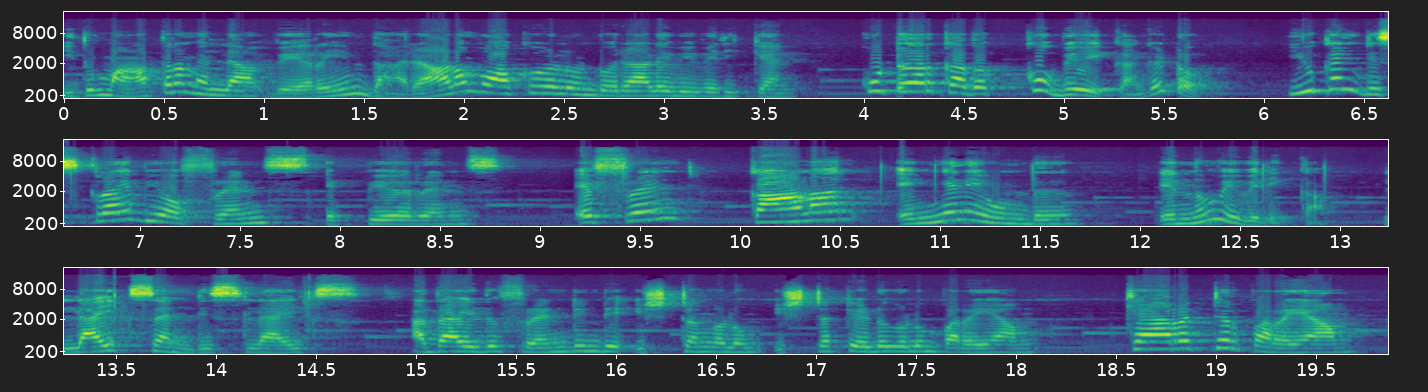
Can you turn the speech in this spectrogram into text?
ഇത് മാത്രമല്ല വേറെയും ധാരാളം വാക്കുകളുണ്ട് ഒരാളെ വിവരിക്കാൻ. കൂട്ടുകാർക്ക് അതൊക്കെ ഉപയോഗിക്കാം കേട്ടോ. You can describe your friend's appearance a friend കാണാൻ എങ്ങനെയുണ്ട് എന്നും വിവരിക്കാം. ലൈക്സ് ആൻഡ് ഡിസ്ലൈക്സ് അതായത് ഫ്രണ്ടിന്റെ ഇഷ്ടങ്ങളും ഇഷ്ടക്കേടുകളും പറയാം. ക്യാരക്ടർ പറയാം.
